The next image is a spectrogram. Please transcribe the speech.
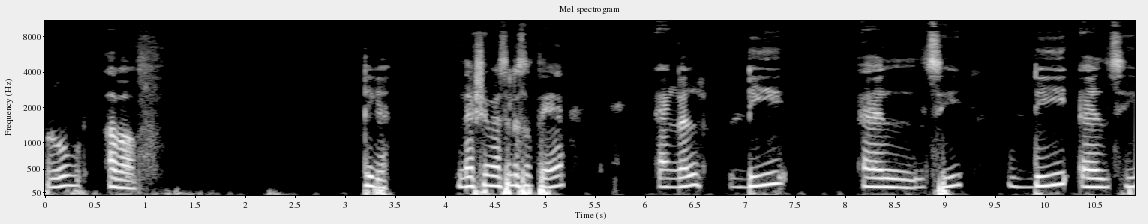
प्रूव्ड अबव ठीक है. नेक्स्ट हम ऐसे लिख सकते हैं. Angle D L C D L C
